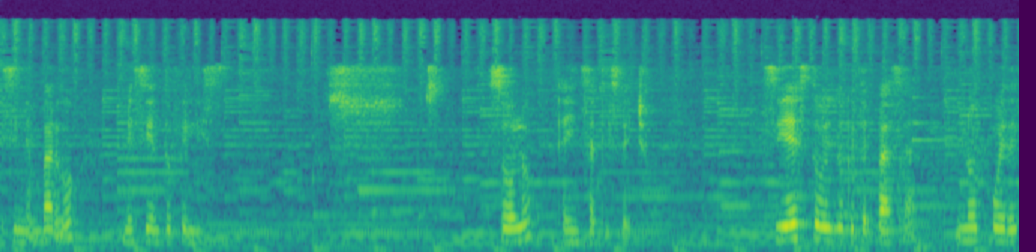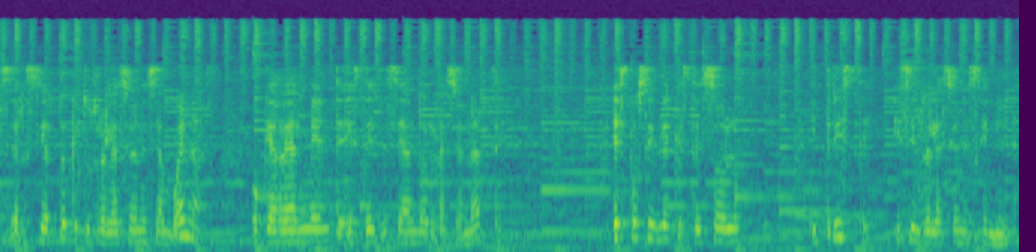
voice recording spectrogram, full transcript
y sin embargo me siento feliz, solo e insatisfecho. Si esto es lo que te pasa, no puede ser cierto que tus relaciones sean buenas o que realmente estés deseando relacionarte. Es posible que estés solo y triste y sin relaciones genuinas.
